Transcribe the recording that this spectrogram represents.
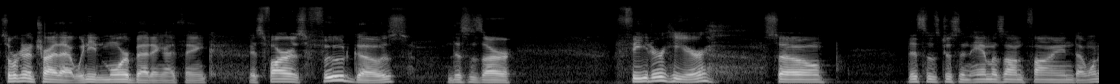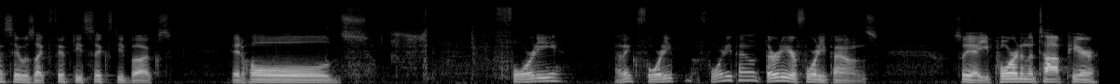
So we're going to try that. We need more bedding, I think. As far as food goes, this is our feeder here. So this was just an Amazon find. I want to say it was like 50, 60 bucks. It holds 40, I think 40, 40 pounds, 30 or 40 pounds. So yeah, you pour it in the top here.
